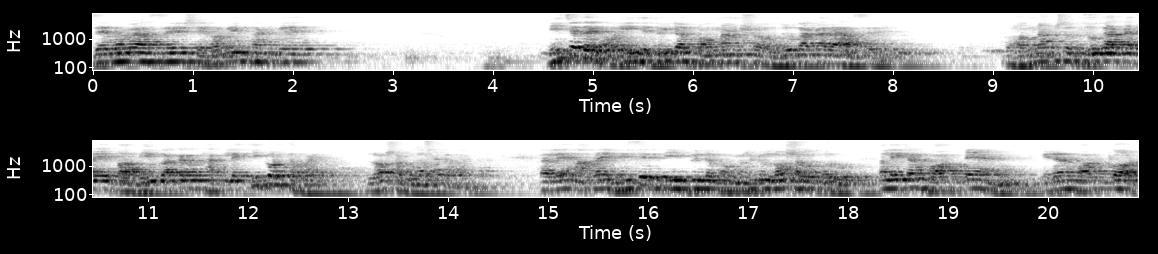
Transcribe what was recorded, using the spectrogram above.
যেভাবে আছে, সেভাবেই থাকবে। নিচে দেখো, এই যে দুইটা ভগ্নাংশ যোগ আকারে আছে। ভগ্নাংশ যোগ আকারে বা বিয়োগ আকারে থাকলে কি করতে হয়? লসাগু করতে হয়। তাহলে আমরা এই নিচের এই দুইটা ভগ্নাংশকে লসাগু করব। তাহলে এটার হর 10 এটার হর কট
